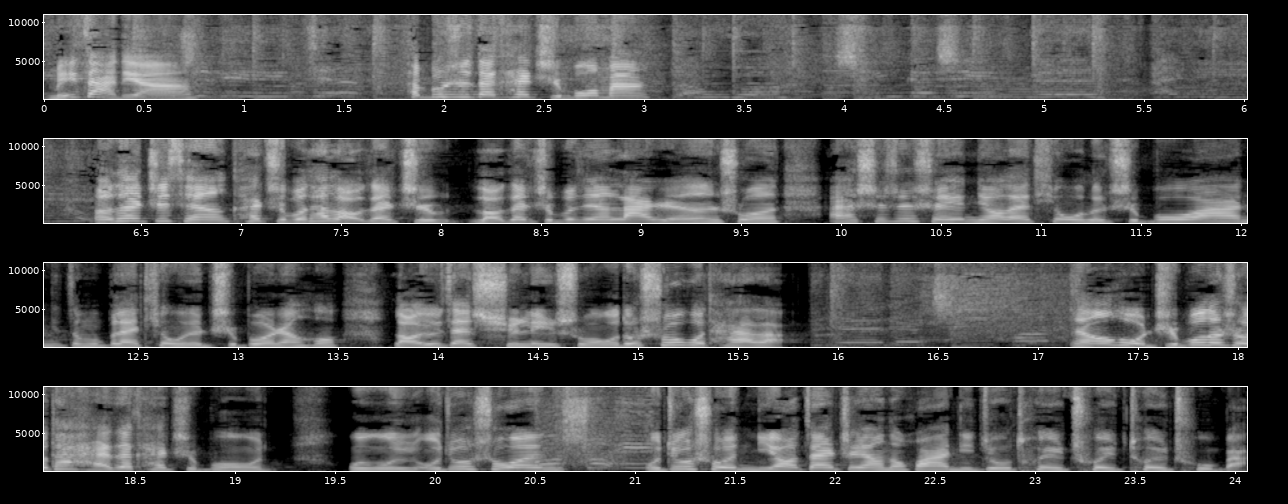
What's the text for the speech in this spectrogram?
没咋的呀，他不是在开直播吗？然后他之前开直播，他老在直老在直播间拉人，说啊谁谁谁你要来听我的直播啊？你怎么不来听我的直播？然后老又在群里说，我都说过他了。然后我直播的时候，他还在开直播，我我我我就说，我就说你要再这样的话，你就退退退出吧。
